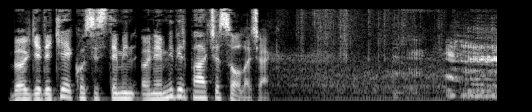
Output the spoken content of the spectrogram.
bölgedeki ekosistemin önemli bir parçası olacak. Yeah.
